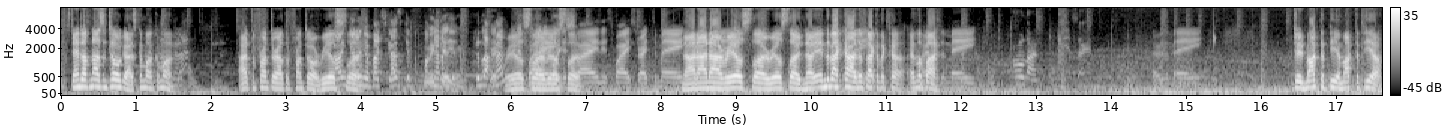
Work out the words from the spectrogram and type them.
Stand up, nice and tall, guys. Come on, come on. Out the front door, out the front door, real Don't get slow. on your backs, guys. Get the fuck We're out of here. getting- Good luck, okay. man. Real This slow, way, real this slow. way, this way, straight to me. No, no, no, real slow, real slow. No, in the back car, in the back of the car, in the Over back. to me. Hold on. Give me a second. Over to me. Dude, mark the pier, mark the pier.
